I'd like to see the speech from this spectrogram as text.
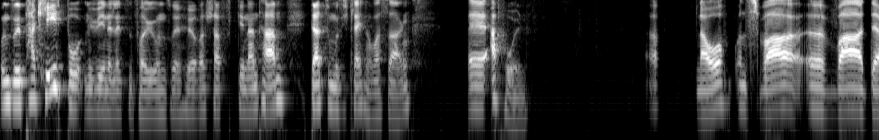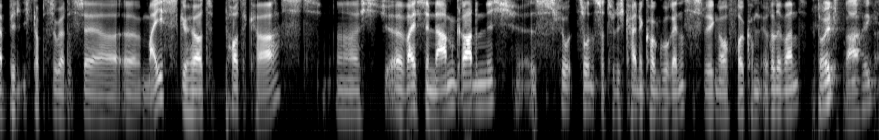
unsere Paketboten, wie wir in der letzten Folge unsere Hörerschaft genannt haben, dazu muss ich gleich noch was sagen, äh, abholen. Genau, und zwar äh, war der, ich glaube sogar, das ist der äh, meistgehörte Podcast. Äh, ich äh, weiß den Namen gerade nicht. Ist für zu uns natürlich keine Konkurrenz, deswegen auch vollkommen irrelevant. Deutschsprachig?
